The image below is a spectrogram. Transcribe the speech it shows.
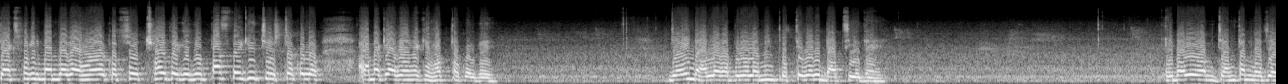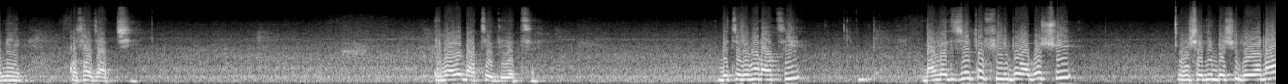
ট্যাক্স ফাঁকির মামলা রায় হওয়ার কথা ছয় তারিখে পাঁচ তারিখে চেষ্টা করল, আমাকে আগে আমাকে হত্যা করবে। জানি না আল্লাহ রাবুল আলমিন প্রত্যেকবারই বাঁচিয়ে দেয়। এবারেও আমি জানতাম না যে আমি কোথায় যাচ্ছি। এবারে বাঁচিয়ে দিয়েছে। বেঁচে যখন আছি, বাংলাদেশে তো ফিরবো অবশ্যই তুমি সেদিন বেশি দূরে না।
